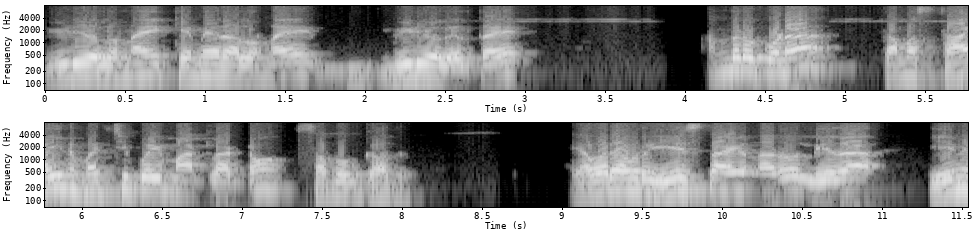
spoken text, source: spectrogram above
వీడియోలు ఉన్నాయి కెమెరాలు ఉన్నాయి వీడియోలు వెళ్తాయి. అందరూ కూడా తమ స్థాయిని మర్చిపోయి మాట్లాడటం సబబు కాదు. ఎవరెవరు ఏ స్థాయి ఉన్నారో లేదా ఏమి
